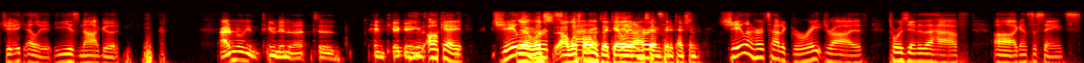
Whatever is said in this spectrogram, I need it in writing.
Jake Elliott, he is not good. I didn't really tune into that to him kicking. He- okay, Jalen yeah, what's Hurts uh, what's wrong a- with Jake Elliott? Jalen I haven't paid attention. Jalen Hurts had a great drive towards the end of the half uh, against the Saints.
